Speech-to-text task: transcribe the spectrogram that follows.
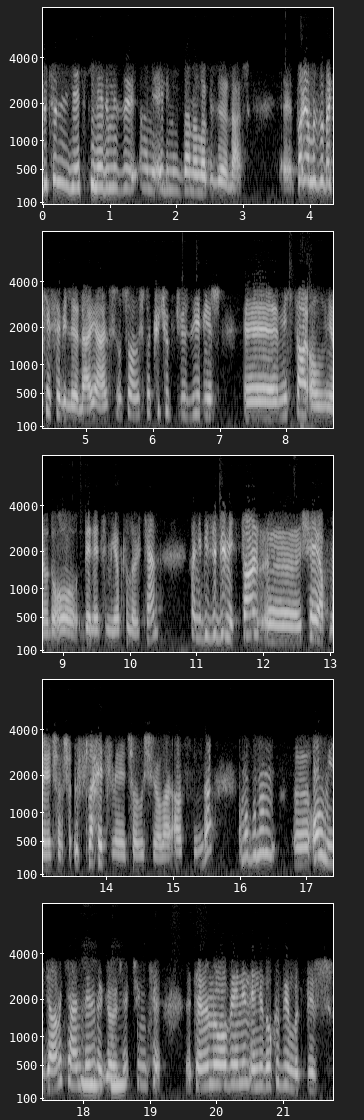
bütün yetkilerimizi hani elimizden alabilirler. E, paramızı da kesebilirler. Yani sonuçta küçük cüzi bir e, miktar alınıyordu o denetim yapılırken. Hani bizi bir miktar e, şey yapmaya çalışıyor, ıslah etmeye çalışıyorlar aslında. Ama bunun e, olmayacağını kendileri de görecek. Çünkü e, TMMOB'nin 59 yıllık bir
